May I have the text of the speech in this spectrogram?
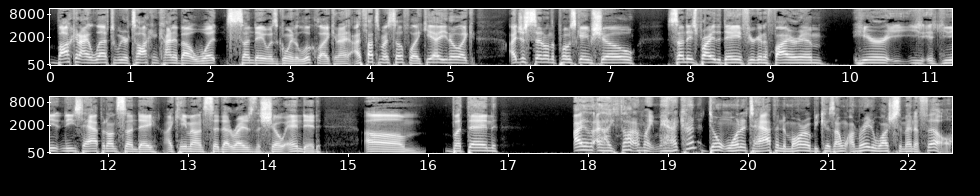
Bach and I left, we were talking kind of about what Sunday was going to look like, and I, I thought to myself, like, yeah, you know, like I just said on the post game show, Sunday's probably the day if you're going to fire him here. It, needs to happen on Sunday. I came out and said that right as the show ended, um, but then. I, I thought I'm like man I kind of don't want it to happen tomorrow because I'm, I'm ready to watch some NFL.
